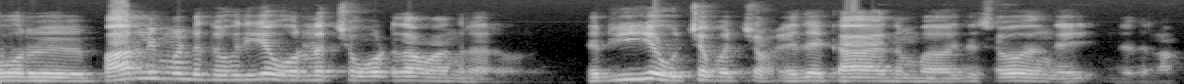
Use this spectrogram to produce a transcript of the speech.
ஒரு பார்லிமெண்ட் தொகுதிக்கே ஒரு லட்சம் ஓட்டு தான் வாங்குறாரு அவர். பெரிய உச்சபட்சம் எது கா நம்ம இது சிவகங்கை இந்த இதெல்லாம்.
